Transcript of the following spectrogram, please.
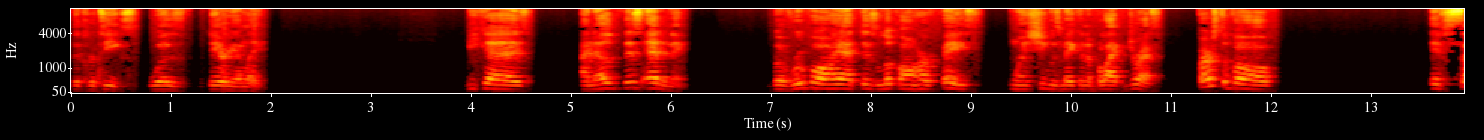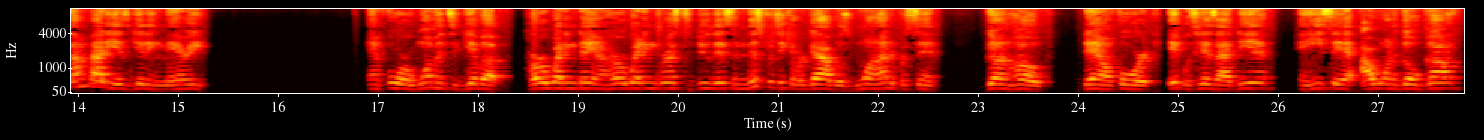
the critiques was Darienne Lake. Because I know this editing, but RuPaul had this look on her face when she was making a black dress. First of all, if somebody is getting married and for a woman to give up her wedding day and her wedding dress to do this, and this particular guy was 100% gung ho down for it, it was his idea, and he said, I want to go goth.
